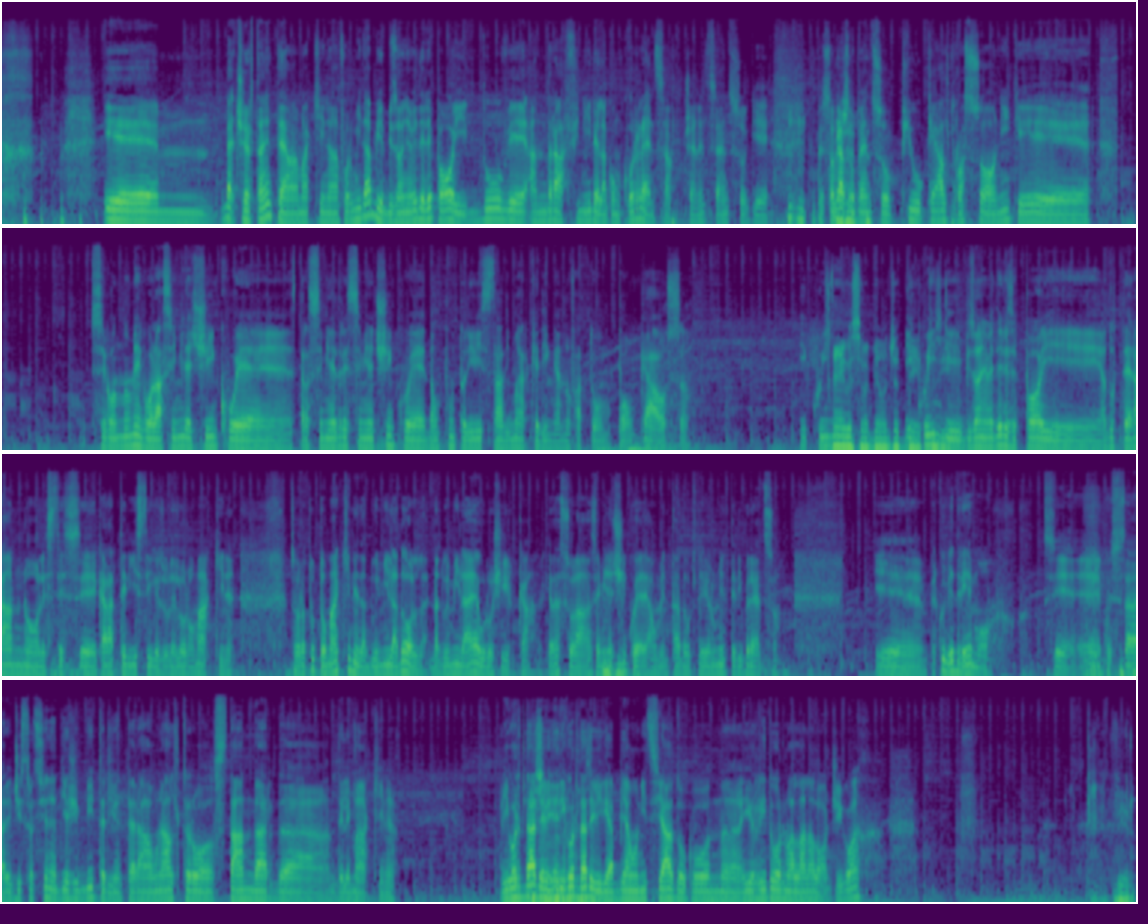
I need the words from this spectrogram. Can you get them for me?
e, beh, certamente è una macchina formidabile, bisogna vedere poi dove andrà a finire la concorrenza, cioè nel senso che in questo Ma caso certo. penso più che altro a Sony che secondo me con la 6005 tra 6003 e 6005 da un punto di vista di marketing hanno fatto un po' un caos e quindi, eh, questo l'abbiamo già detto. E quindi sì. bisogna vedere se poi adotteranno le stesse caratteristiche sulle loro macchine. Soprattutto macchine da 2000 dollari, da 2000 euro circa, perché adesso la 6005 mm-hmm. è aumentata ulteriormente di prezzo. E per cui vedremo se eh, questa registrazione a 10 bit diventerà un altro standard uh, delle macchine. Ricordatevi, ricordatevi sì. che abbiamo iniziato con uh, il ritorno all'analogico. Eh? Vero.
